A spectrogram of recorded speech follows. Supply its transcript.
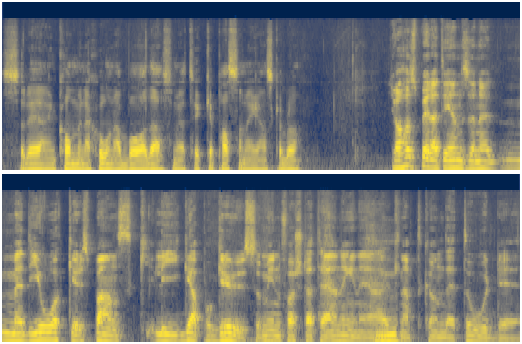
Så det är en kombination av båda som jag tycker passar mig ganska bra. Jag har spelat i en sån här medioker spansk liga på grus och min första träning när jag Mm. knappt kunde ett ord eh,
